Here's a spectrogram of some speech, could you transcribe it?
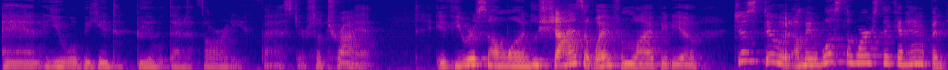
and you will begin to build that authority faster. So try it. If you are someone who shies away from live video, just do it. I mean, what's the worst that can happen?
